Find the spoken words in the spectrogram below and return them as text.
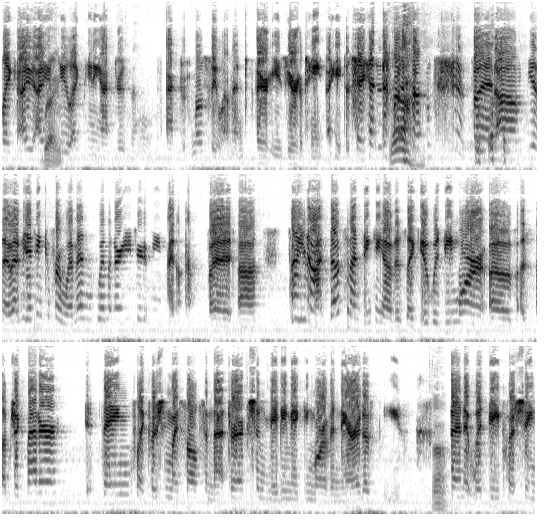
Like I, I right. do like painting actors and mostly women. They're easier to paint. I hate to say it, but um, you know, I mean, I think for women, women are easier to paint. I don't know, but uh, so you know, that's what I'm thinking of. Is like it would be more of a subject matter thing, like pushing myself in that direction, maybe making more of a narrative piece. Oh. Than it would be pushing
